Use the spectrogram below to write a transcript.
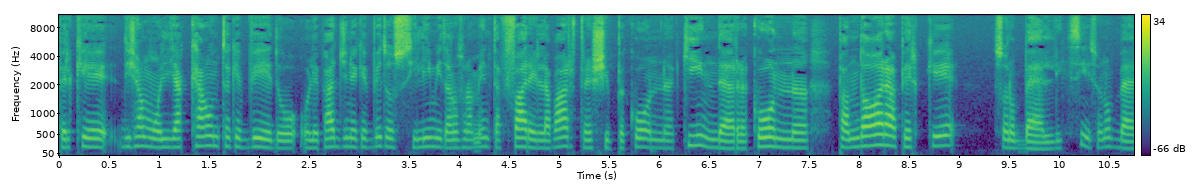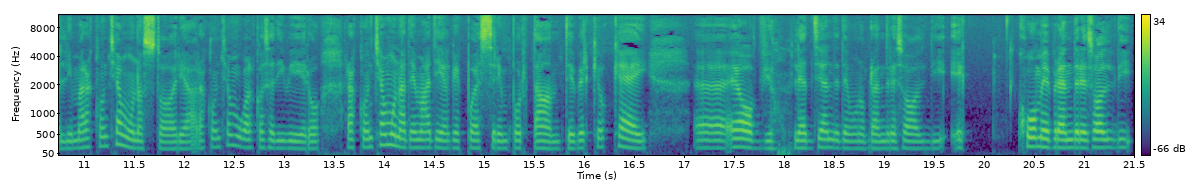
perché diciamo gli account che vedo o le pagine che vedo si limitano solamente a fare la partnership con Kinder, con Pandora perché sono belli, sì, sono belli, ma raccontiamo una storia, raccontiamo qualcosa di vero, raccontiamo una tematica che può essere importante, perché ok, eh, è ovvio, le aziende devono prendere soldi e come prendere soldi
